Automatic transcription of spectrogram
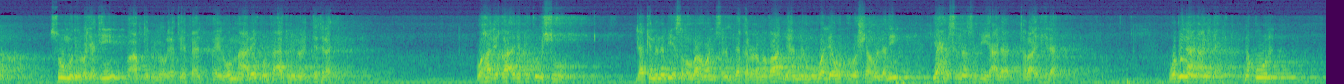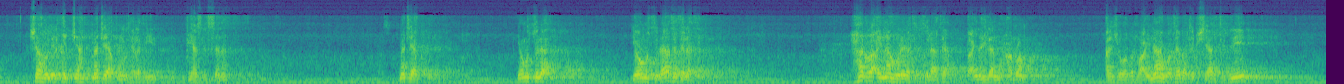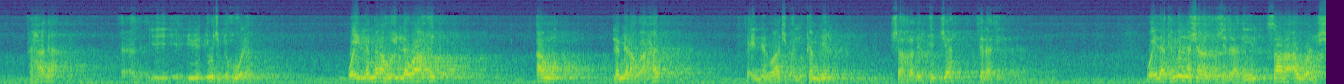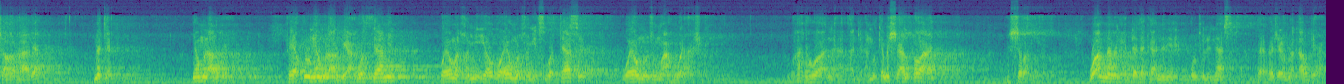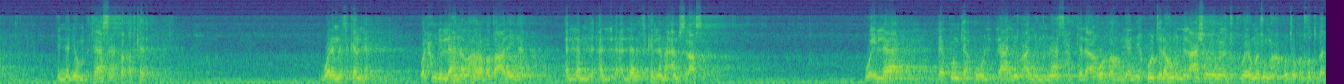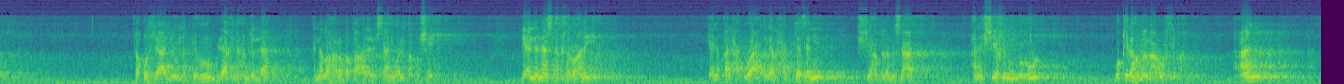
صوموا لرؤيته وأفطروا لرؤيته فإن غم عليكم فأكملوا العدة ثلاثين. وهذه قاعدة في كل الشهور. لكن النبي صلى الله عليه وسلم ذكر رمضان لأنه هو اليوم هو الشهر الذي يحرص الناس فيه على تراءي الهلال. وبناء على ذلك نقول شهر ذي الحجة متى يكون ثلاثين في هذه السنة؟ متى يكون؟ يوم الثلاثاء يوم الثلاثاء ثلاثين هل رأيناه ليلة الثلاثاء رأينا هلال محرم. الجواب رأيناه وثبت بشهادة اثنين فهذا يوجب دخوله. وإن لم يره إلا واحد أو لم يره أحد فإن الواجب أن نكمل شهر ذي الحجة ثلاثين. وإذا كملنا شهر ذي الحجة ثلاثين صار أول الشهر هذا متى؟ يوم الأربعاء. فيكون يوم الأربعاء هو الثامن ويوم الخميس ويوم الخميس هو التاسع ويوم الجمعة هو العاشر. وهذا هو المتمشي على القواعد الشرعية. وأما من حدثك أنني قلت للناس فجر من الأربعاء إن اليوم التاسع فقد كذب. ولم نتكلم. والحمد لله أن الله ربط علينا أن لم أن لا نتكلم أمس العصر. وإلا لكنت أقول لعلي أعلم الناس حتى لا أغرهم لأني قلت لهم أن العاشر يوم ويوم الجمعة. قلت في الخطبة. فقلت لعلي أنبههم لكن الحمد لله أن الله ربط على لساني ولم أقل شيئا. لأن الناس أكثروا علي. يعني قال واحد قال حدثني الشيخ عبد الله بن سعد عن الشيخ بن قعود وكلاهما معروف ثقة عن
